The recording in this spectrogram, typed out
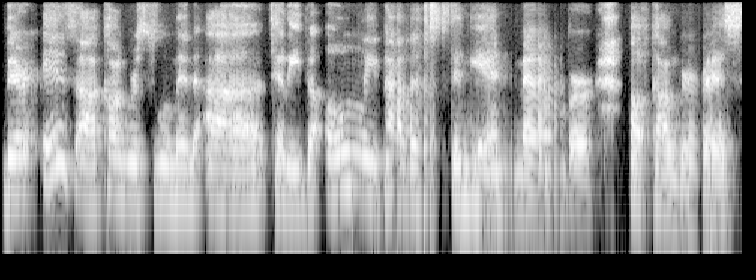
there is a Congresswoman uh, Tlaib, the only Palestinian member of Congress,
